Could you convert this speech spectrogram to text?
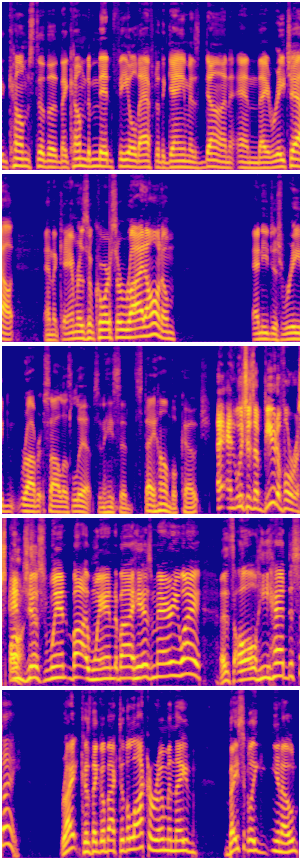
uh, comes to the they come to midfield after the game is done and they reach out and the cameras of course are right on them and you just read Robert Saleh's lips and he said stay humble coach and which is a beautiful response. and just went by went by his merry way that's all he had to say right cuz they go back to the locker room and they basically you know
